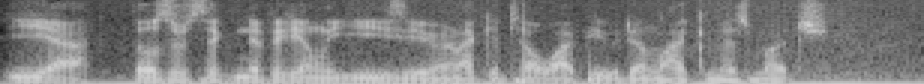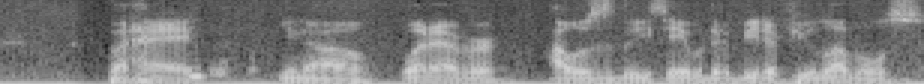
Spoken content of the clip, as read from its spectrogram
yeah, those are significantly easier, and I could tell why people didn't like them as much. But hey, you know, whatever. I was at least able to beat a few levels.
